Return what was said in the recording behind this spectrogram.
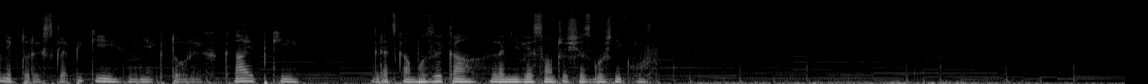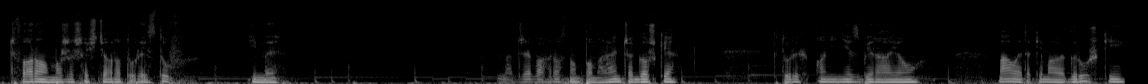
W niektórych sklepiki, w niektórych knajpki. Grecka muzyka leniwie sączy się z głośników. Czworo, może sześcioro turystów i my. Na drzewach rosną pomarańcze gorzkie, których oni nie zbierają. Małe, takie małe gruszki,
